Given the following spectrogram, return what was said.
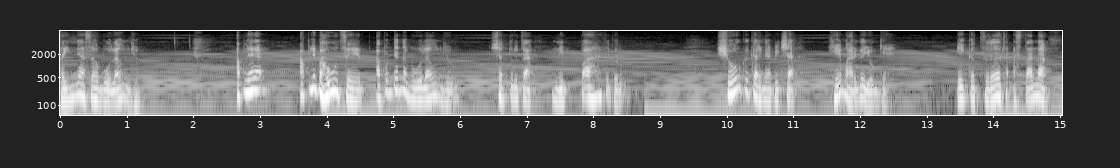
सैन्यासह बोलावून घेऊ. आपल्याला आपले भाऊच आहेत आपण त्यांना बोलावून घेऊ. शत्रूचा निपात करू. शोक करण्यापेक्षा हे मार्ग योग्य आहे. एकच रथ असताना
